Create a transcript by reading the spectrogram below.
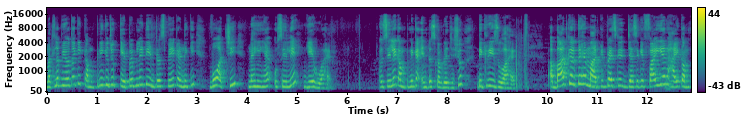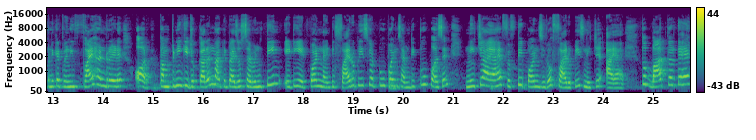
मतलब ये होता है कि कंपनी की जो कैपेबिलिटी इंटरेस्ट पे करने की, वो अच्छी नहीं है। उसीलिए ये हुआ है। इसीलिए कंपनी का इंटरेस्ट कवरेज रेशो डिक्रीज हुआ है। अब बात करते हैं मार्केट प्राइस के, जैसे कि फाइव ईयर हाई कंपनी का ट्वेंटी फाइव हंड्रेड है और कंपनी की जो करंट मार्केट प्राइस है seventeen eighty eight point ninety five rupees की और two point seventy two percent नीचे आया है fifty point zero five rupees नीचे आया है। तो बात करते हैं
